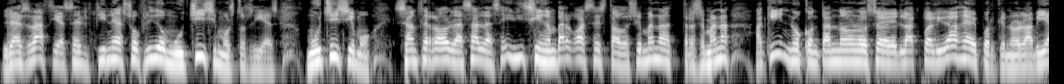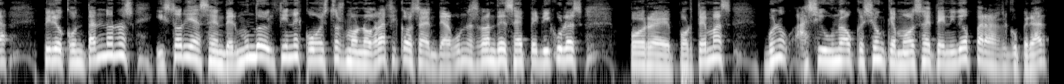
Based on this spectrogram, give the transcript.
Las gracias. El cine ha sufrido muchísimo estos días, muchísimo. Se han cerrado las salas y sin embargo has estado semana tras semana aquí, no contándonos eh, la actualidad eh, porque no la había, pero contándonos historias del mundo del cine con estos monográficos de algunas grandes eh, películas por, por temas. Bueno, ha sido una ocasión que hemos tenido para recuperar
